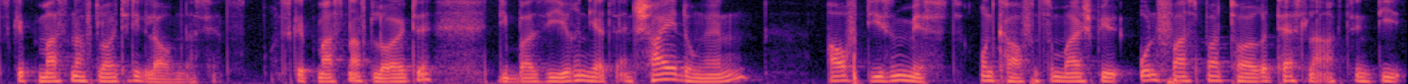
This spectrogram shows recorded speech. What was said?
es gibt massenhaft Leute, die glauben das jetzt. Und es gibt massenhaft Leute, die basieren jetzt Entscheidungen auf diesem Mist und kaufen zum Beispiel unfassbar teure Tesla-Aktien, die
